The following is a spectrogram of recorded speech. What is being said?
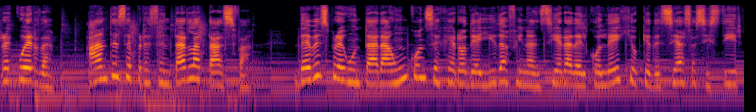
Recuerda, antes de presentar la TASFA, debes preguntar a un consejero de ayuda financiera del colegio que deseas asistir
